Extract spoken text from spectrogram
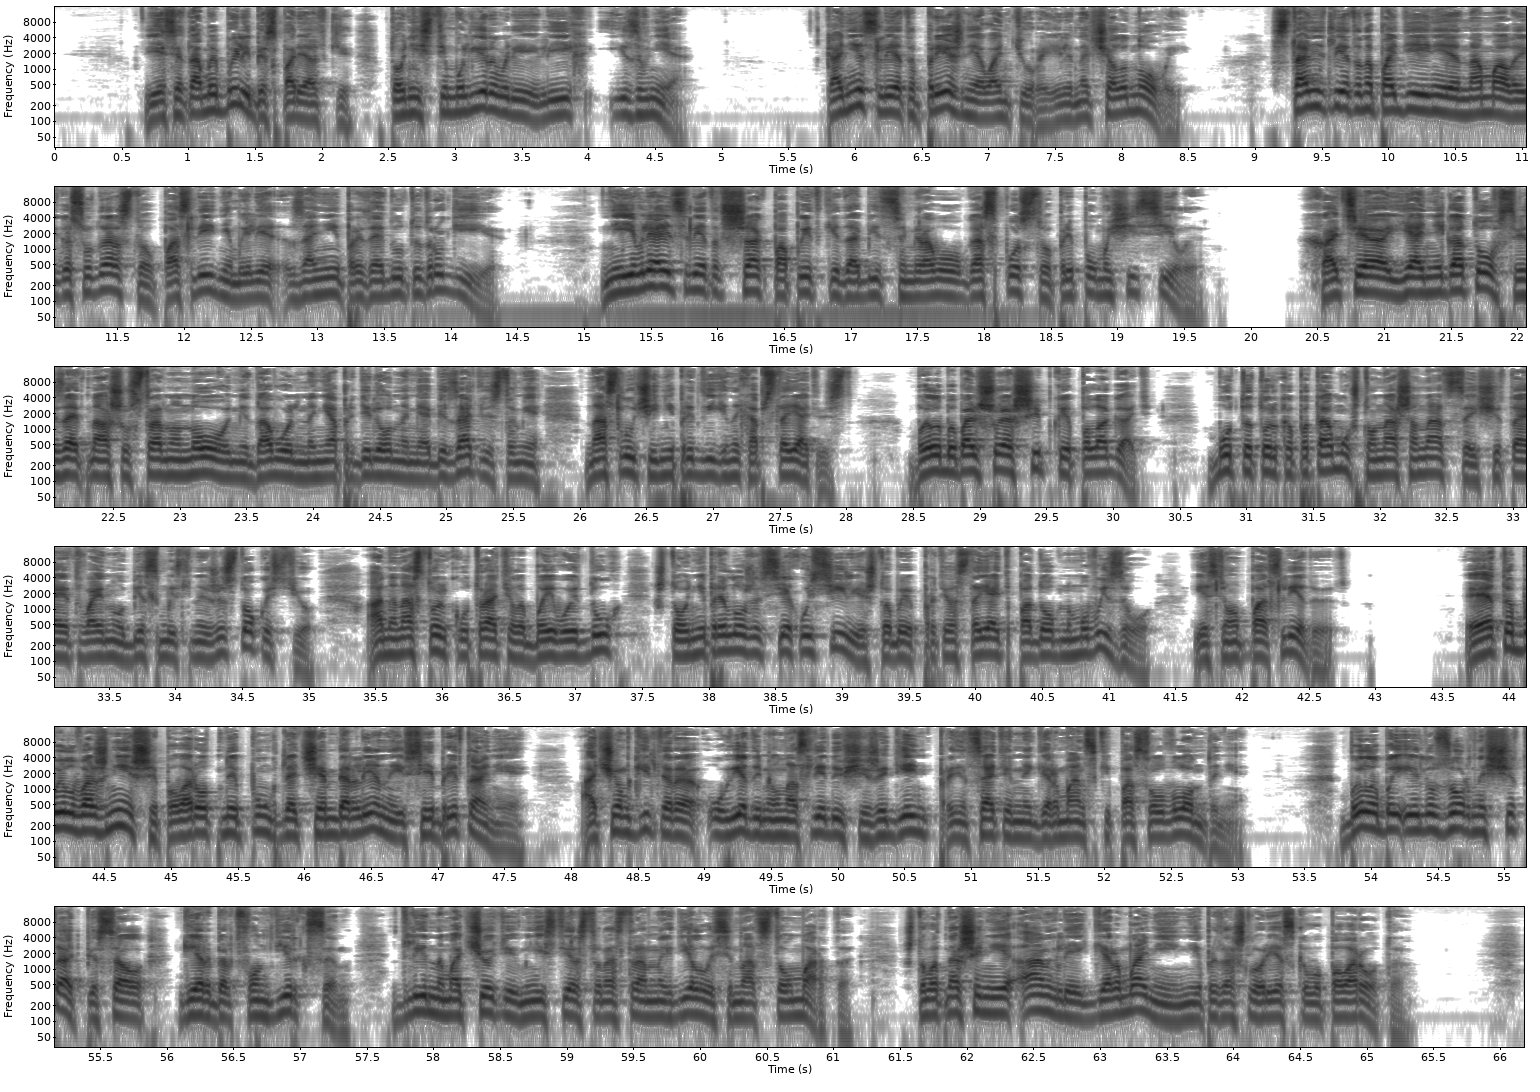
если там и были беспорядки, то не стимулировали ли их извне? Конец ли это прежней авантюры или начало новой? Станет ли это нападение на малые государства последним или за ним произойдут и другие? Не является ли этот шаг попытки добиться мирового господства при помощи силы? Хотя я не готов связать нашу страну новыми довольно неопределенными обязательствами на случай непредвиденных обстоятельств, было бы большой ошибкой полагать, будто только потому, что наша нация считает войну бессмысленной жестокостью, она настолько утратила боевой дух, что не приложит всех усилий, чтобы противостоять подобному вызову, если он последует. Это был важнейший поворотный пункт для Чемберлена и всей Британии, о чем Гитлера уведомил на следующий же день проницательный германский посол в Лондоне. Было бы иллюзорно считать, писал Герберт фон Дирксен в длинном отчете в Министерство иностранных дел 18 марта, что в отношении Англии и Германии не произошло резкого поворота.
